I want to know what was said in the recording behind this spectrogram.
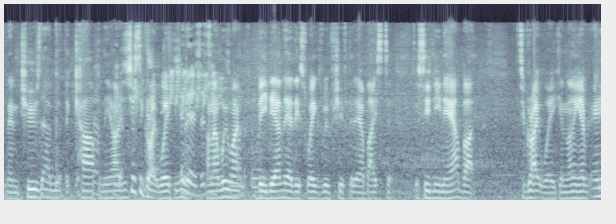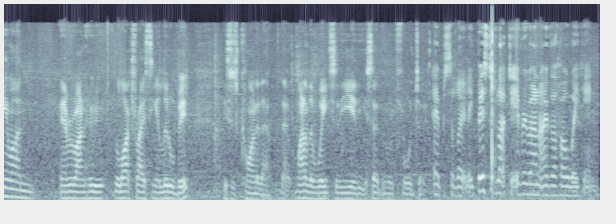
and then Tuesday we've got the Cup and the O's. It's just a great week, isn't It it? is, I know we won't be down there this week 'cause we've shifted our base to, to Sydney now, but it's a great week, and I think anyone, and everyone who likes racing a little bit, this is kind of that, that one of the weeks of the year that you certainly look forward to. Absolutely. Best of luck to everyone over the whole weekend.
